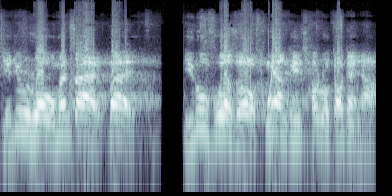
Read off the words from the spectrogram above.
也就是说我们在外移动服务的时候，同样可以操作高电压，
